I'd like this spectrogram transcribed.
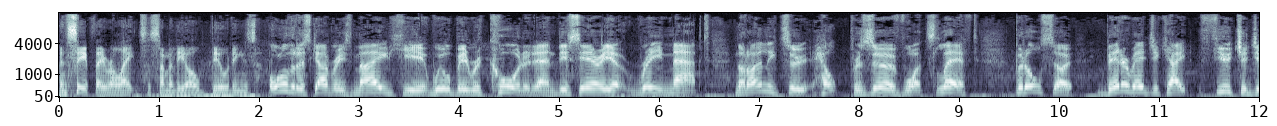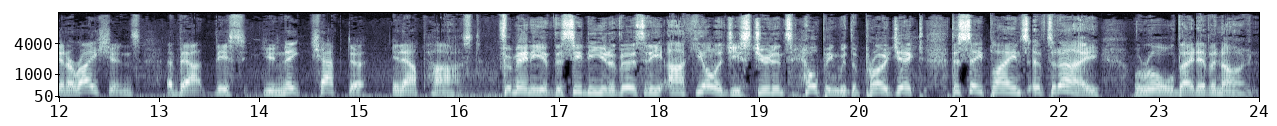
and see if they relate to some of the old buildings. All of the discoveries made here will be recorded and this area remapped, not only to help preserve what's left, but also better educate future generations about this unique chapter in our past. For many of the Sydney University archaeology students helping with the project, the seaplanes of today were all they'd ever known.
